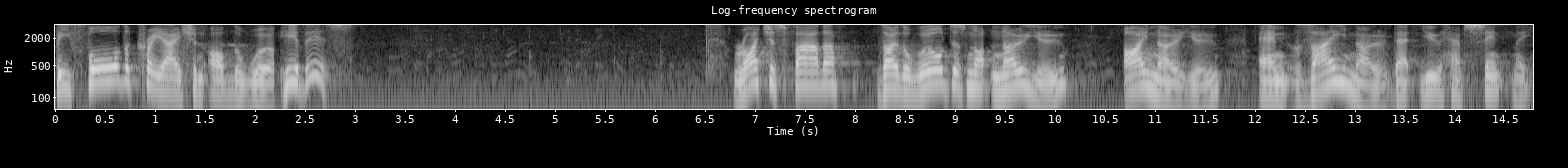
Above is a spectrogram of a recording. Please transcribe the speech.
before the creation of the world. Hear this. Righteous Father, though the world does not know you, I know you, and they know that you have sent me.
